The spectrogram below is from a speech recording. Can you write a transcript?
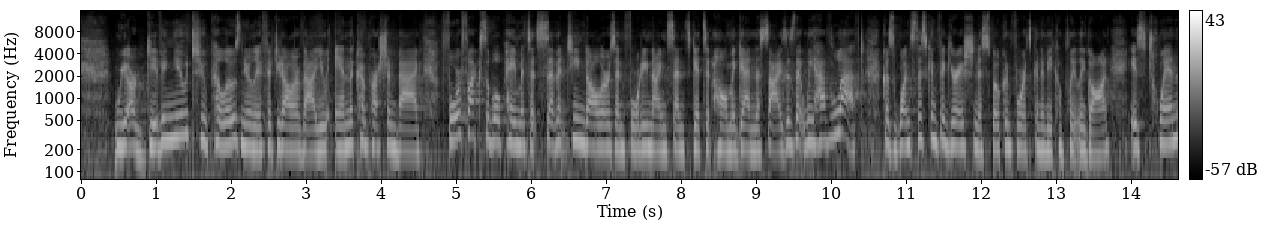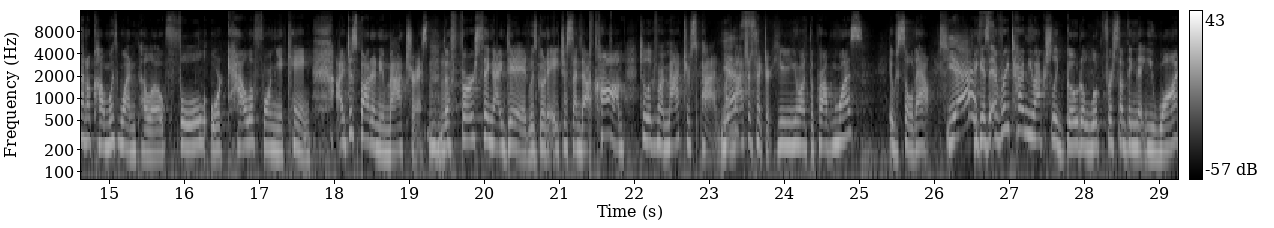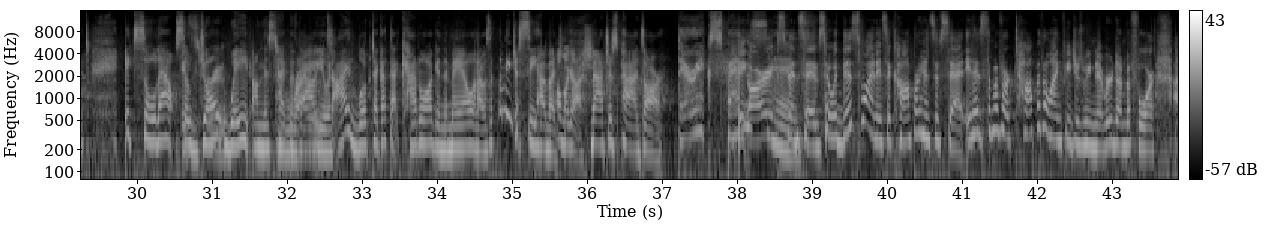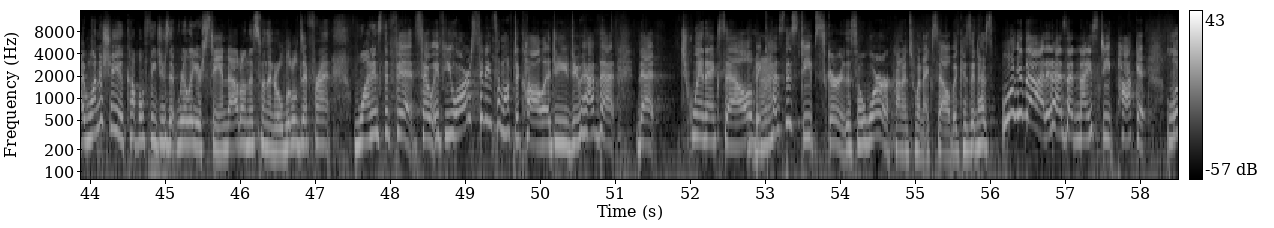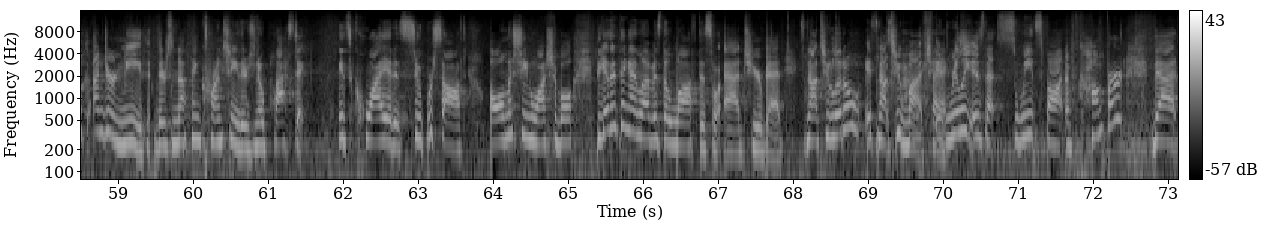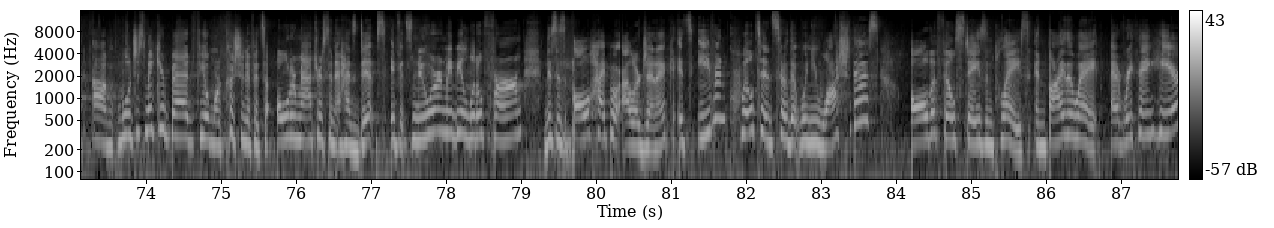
We are giving you two pillows, nearly a $50 value, and the compression bag. Four flexible payments at $17.49 gets it home. Again, the sizes that we have left, because once this configuration is spoken for, it's gonna be completely gone, is twin that'll come with one pillow, full or California king. I just bought a new mattress. Mm-hmm. The first thing I did was go to hsn.com to look for a mattress pad, my Yes. mattress picture. Here, you know what the problem was? It was sold out. Yeah. Because every time you actually go to look for something that you want, it's sold out. So It's don't true. wait on this type of Right. value. And I looked, I got that catalog in the mail, and I was like, let me just see how much Oh my gosh. mattress pads are. They're expensive. They are expensive. So with this one, it's a comprehensive set. It has some of our top of the line features we've never done before. I want to show you a couple features that really are stand out on this one that are a little different. One is the fit. So if you are sending someone off to college and you do have that, that twin XL, Mm-hmm. because this deep skirt, this will work on a twin XL because it has, look at that, it has that nice deep pocket. Look underneath, there's nothing crunchy, there's no plastic. It's quiet, it's super soft, all machine washable. The other thing I love is the loft this will add to your bed. It's not too little, it's not too much. It really is that sweet spot of comfort that um, will just make your bed feel more cushioned if it's an older mattress and it has dips. If it's newer and maybe a little firm, this is all hypoallergenic. It's even quilted so that when you wash this, all the fill stays in place. And by the way, everything here,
